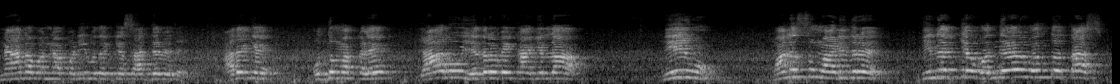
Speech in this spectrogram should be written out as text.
ಜ್ಞಾನವನ್ನು ಪಡೆಯುವುದಕ್ಕೆ ಸಾಧ್ಯವಿದೆ. ಅದಕ್ಕೆ ಮುದ್ದು ಮಕ್ಕಳೇ, ಯಾರೂ ಹೆದರಬೇಕಾಗಿಲ್ಲ. ನೀವು ಮನಸ್ಸು ಮಾಡಿದರೆ ದಿನಕ್ಕೆ ಒಂದೇ ಒಂದು ತಾಸು.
